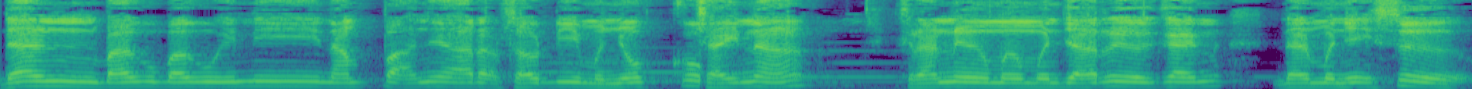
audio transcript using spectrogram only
Dan baru-baru ini nampaknya Arab Saudi menyokong China kerana memenjarakan dan menyeksa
